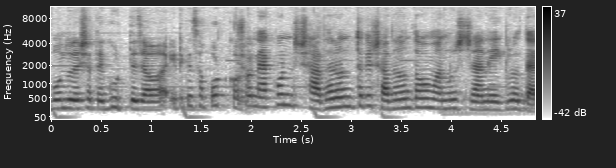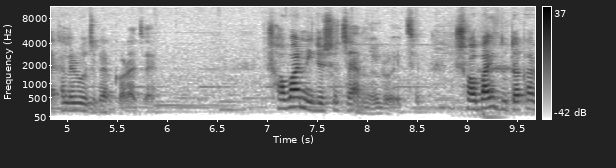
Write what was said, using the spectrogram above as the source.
বন্ধুদের সাথে ঘুরতে যাওয়া, এটাকে সাপোর্ট করো। শোন, এখন সাধারণ থেকে সাধারণতম মানুষ জানে এগুলো দেখালে রোজগার করা যায়। সবার নিজস্ব চ্যানেল রয়েছে। সবাই দু টাকা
